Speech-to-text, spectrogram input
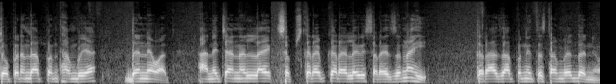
तोपर्यंत आपण थांबूया. धन्यवाद. आणि चॅनलला एक सबस्क्राईब करायला विसरायचं नाही. तर आज आपण इथंच थांबूया धन्यवाद.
